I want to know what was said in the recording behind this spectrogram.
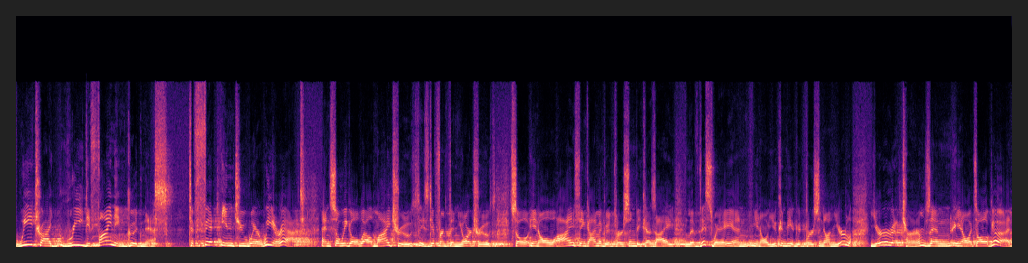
We tried redefining goodness to fit into where we are at. And so we go, well, my truth is different than your truth. So, you know, I think I'm a good person because I live this way and, you know, you can be a good person on your your terms and, you know, it's all good.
